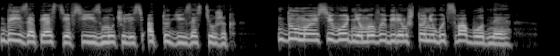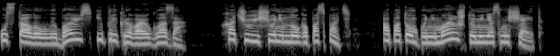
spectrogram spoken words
да и запястья все измучились от тугих застежек. Думаю, сегодня мы выберем что-нибудь свободное. Устало улыбаюсь и прикрываю глаза. Хочу еще немного поспать, а потом понимаю, что меня смущает.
